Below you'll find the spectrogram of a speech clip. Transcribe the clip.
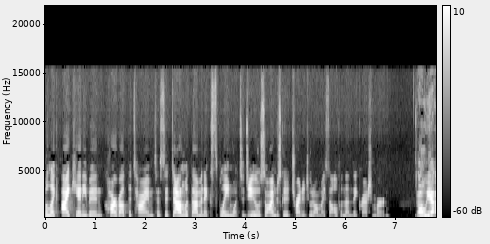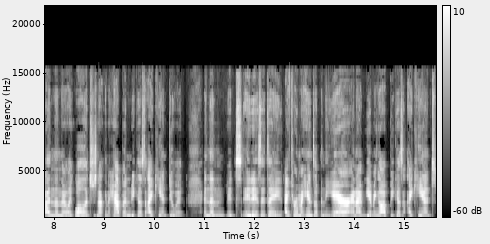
but like I can't even carve out the time to sit down with them and explain what to do. So I'm just going to try to do it all myself, and then they crash and burn. Oh yeah, and then they're like, "Well, it's just not going to happen because I can't do it." And then it's it is it's a I throw my hands up in the air and I'm giving up because I can't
